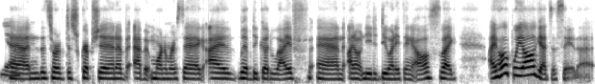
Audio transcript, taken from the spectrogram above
yeah And the sort of description of Abbot Mortimer saying, I lived a good life and I don't need to do anything else. Like I hope we all get to say that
